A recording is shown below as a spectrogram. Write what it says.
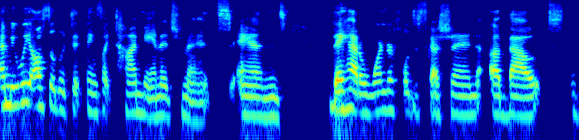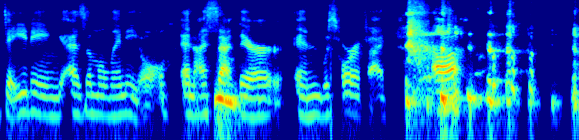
I mean, we also looked at things like time management and they had a wonderful discussion about dating as a millennial and i sat mm. there and was horrified. Uh,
